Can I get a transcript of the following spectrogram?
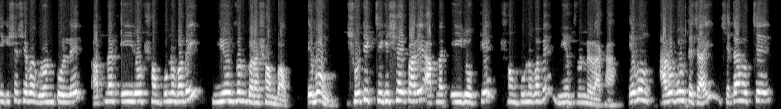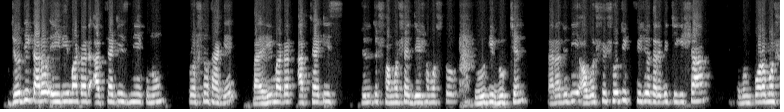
চিকিৎসা সেবা গ্রহণ করলে আপনার এই রোগ সম্পূর্ণভাবেই নিয়ন্ত্রণ করা সম্ভব এবং সঠিক চিকিৎসায় পারে আপনার এই রোগকে সম্পূর্ণভাবে নিয়ন্ত্রণে রাখা। এবং আরও বলতে চাই, সেটা হচ্ছে যদি কারও এই রিমাটয়েড আর্থ্রাইটিস নিয়ে কোনো প্রশ্ন থাকে বা রিমাটয়েড আর্থ্রাইটিস জনিত সমস্যায় যে সমস্ত রোগী ভুগছেন, তারা যদি অবশ্যই সঠিক ফিজিওথেরাপি চিকিৎসা এবং পরামর্শ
